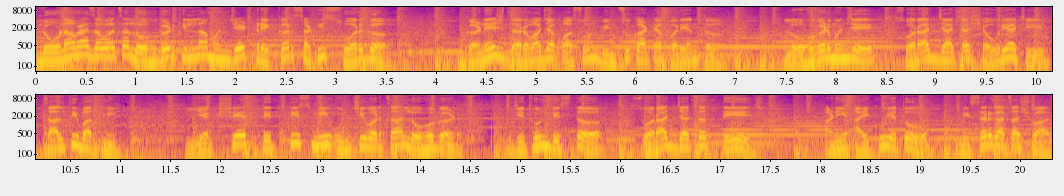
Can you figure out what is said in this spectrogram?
लोणावळ्याजवळचा लोहगड किल्ला म्हणजे ट्रेकरसाठी स्वर्ग. गणेश दरवाजापासून विंचुकाट्यापर्यंत लोहगड म्हणजे स्वराज्याच्या शौर्याची चालती बातमी. एकशे तेहतीस मी उंचीवरचा लोहगड जिथून दिसतं स्वराज्याचं तेज. आणि ऐकू येतो निसर्गाचा श्वास.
